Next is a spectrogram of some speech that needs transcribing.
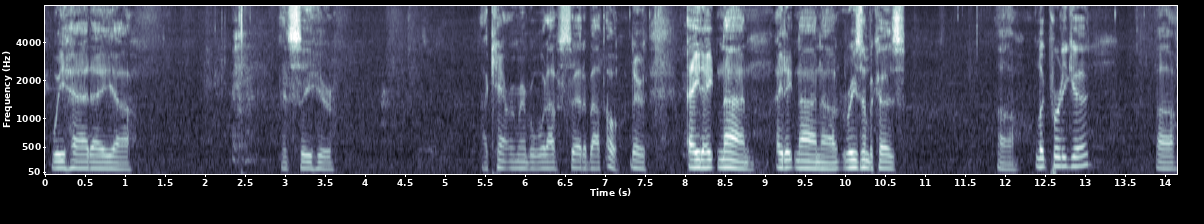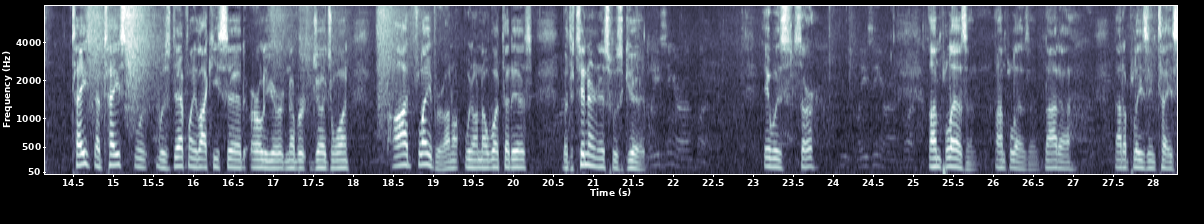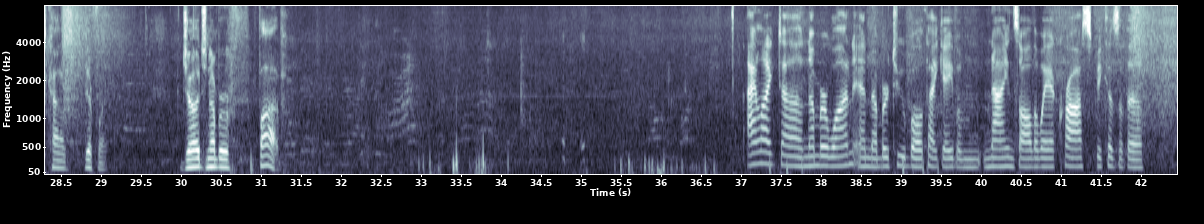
we had a. Uh, let's see here. I can't remember what I've said about. Oh, there, eight eight nine, eight eight nine. Uh, reason because uh, looked pretty good. Taste the taste was, was definitely like he said earlier. Number Judge one, odd flavor. I don't we don't know what that is, but the tenderness was good. It was, sir. Unpleasant, unpleasant. Not a, not a pleasing taste. Kind of different. Judge number five. I liked uh, number one and number two both. I gave them nines all the way across because of the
